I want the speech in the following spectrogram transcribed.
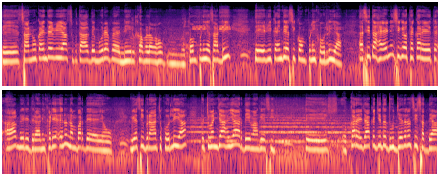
ਤੇ ਸਾਨੂੰ ਕਹਿੰਦੇ ਵੀ ਹਸਪਤਾਲ ਦੇ ਮੂਹਰੇ ਪੇ ਨੀਲ ਕਮਲ ਉਹ ਕੰਪਨੀ ਆ ਸਾਡੀ ਤੇ ਵੀ ਕਹਿੰਦੇ ਅਸੀਂ ਕੰਪਨੀ ਖੋਲੀ ਆ। ਅਸੀਂ ਤਾਂ ਹੈ ਨਹੀਂ ਸੀਗੇ ਉੱਥੇ ਘਰੇ ਤੇ ਆ ਮੇਰੀ ਦਰਾਣੀ ਖੜੀ ਆ, ਇਹਨੂੰ ਨੰਬਰ ਦੇ ਆਏ ਉਹ ਵੀ ਅਸੀਂ ਬ੍ਰਾਂਚ ਖੋਲੀ ਆ 55000 ਦੇਵਾਂਗੇ ਅਸੀਂ। ਤੇ ਸ- ਘਰੇ ਜਾ ਕੇ ਜਦੋਂ ਦੂਜੇ ਦਿਨ ਅਸੀਂ ਸੱਦਿਆ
